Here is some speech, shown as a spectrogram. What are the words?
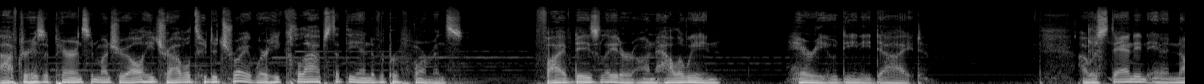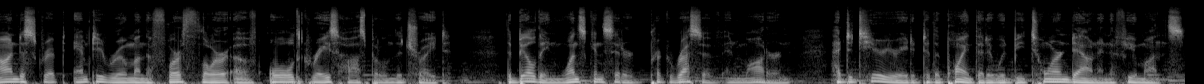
After his appearance in Montreal, he traveled to Detroit where he collapsed at the end of a performance. Five days later, on Halloween, Harry Houdini died. I was standing in a nondescript, empty room on the fourth floor of Old Grace Hospital in Detroit. The building, once considered progressive and modern, had deteriorated to the point that it would be torn down in a few months.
